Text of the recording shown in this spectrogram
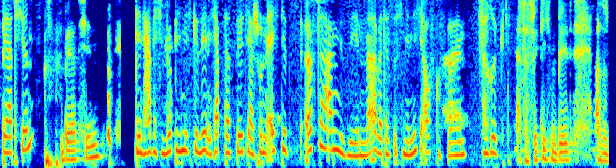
Bärtchen. Bärtchen. Den habe ich wirklich nicht gesehen. Ich habe das Bild ja schon echt jetzt öfter angesehen, ne? aber das ist mir nicht aufgefallen. Verrückt. Ja, das ist wirklich ein Bild. Also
